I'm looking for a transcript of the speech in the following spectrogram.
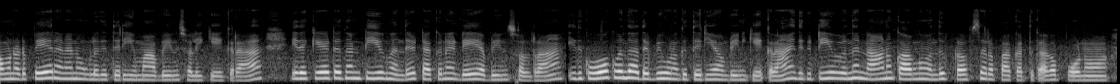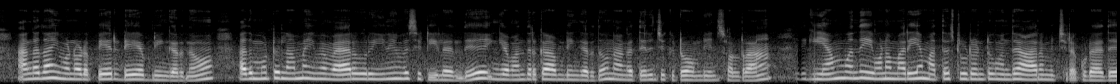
அவனோட பேர் என்னன்னு உங்களுக்கு தெரியுமா? அப்படின்னு சொல்லி கேட்குறான் இதை கேட்டதும் டீவ் வந்து டக்குன்னு டே அப்படின்னு சொல்கிறான் இதுக்கு ஓக் வந்து அது எப்படி உனக்கு தெரியும் அப்படின்னு கேட்குறான் இதுக்கு டீவ் வந்து நானும் காங்கும் வந்து ப்ரொஃபஸரை பார்க்கறதுக்காக போனோம். அங்கே தான் இவனோட பேர் டே அப்படிங்கிறதும் அது மட்டும் இல்லாமல் இவன் வேறு ஒரு யூனிவர்சிட்டியிலேருந்து இங்கே வந்திருக்கா அப்படிங்கிறதும் நாங்கள் தெரிஞ்சுக்கிட்டோம் அப்படின்னு சொல்கிறான் இதுக்கு எம் வந்து இவனை மாதிரியே மற்ற ஸ்டூடெண்ட்டும் வந்து ஆரம்பிச்சிடக்கூடாது.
